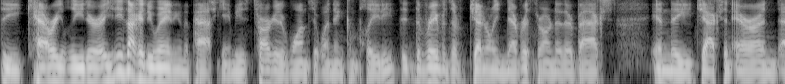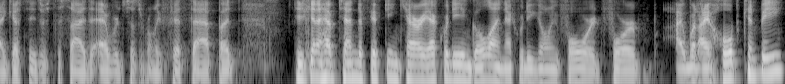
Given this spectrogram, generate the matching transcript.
the carry leader. He's not going to do anything in the pass game. He's targeted ones that went incomplete. He, the, the, Ravens have generally never thrown to their backs in the Jackson era, and I guess they just decided that Edwards doesn't really fit that. But he's going to have 10 to 15 carry equity and goal line equity going forward for I, what I hope can be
